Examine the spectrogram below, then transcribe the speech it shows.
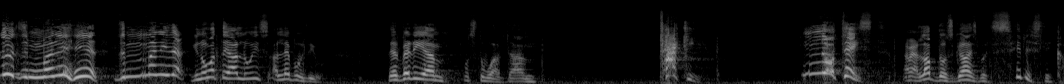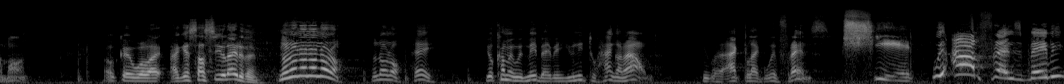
Look, the money here, the money there. You know what they are, Luis? I'll level with you. They're very, um, what's the word? Um, tacky. No taste. I mean, I love those guys, but seriously, come on. Okay, well, I, I guess I'll see you later then. No, no, no, no, no, no. No, no, no. Hey, you're coming with me, baby. You need to hang around. You gotta act like we're friends. Shit. We are friends, baby.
